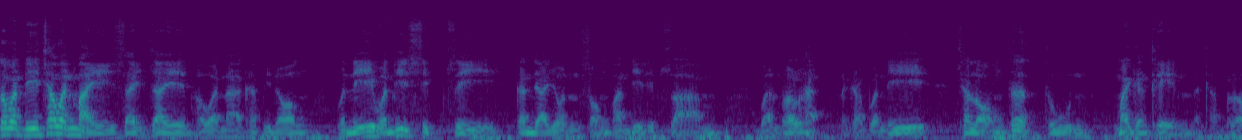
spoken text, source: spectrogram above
สวัสดีเช้าวันใหม่ใส่ใจภาวนาครับพี่น้อง วันนี้วันที่ 14 กันยายน 2023 วันพระฤหัสนะครับ วันนี้ฉลองเทิดทูนไม้กางเขนนะครับ เรา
